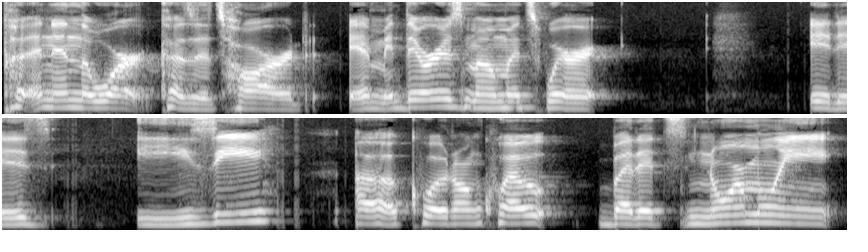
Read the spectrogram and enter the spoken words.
putting in the work because it's hard i mean there is moments where it is easy uh, quote unquote but it's normally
